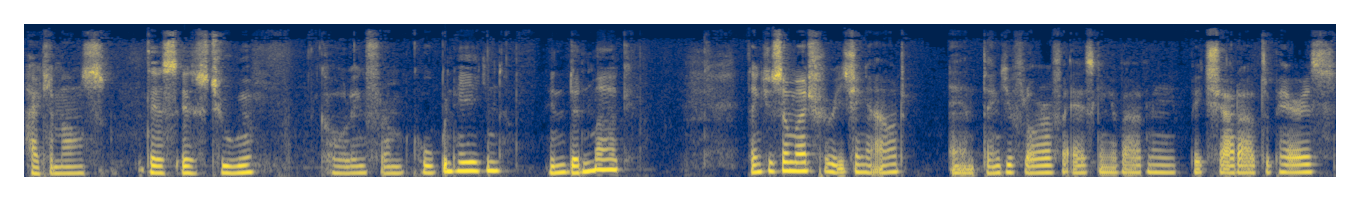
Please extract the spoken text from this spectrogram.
Hi Clemence, this is Tue calling from Copenhagen in Denmark. Thank you so much for reaching out and thank you, Flora, for asking about me. Big shout out to Paris.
